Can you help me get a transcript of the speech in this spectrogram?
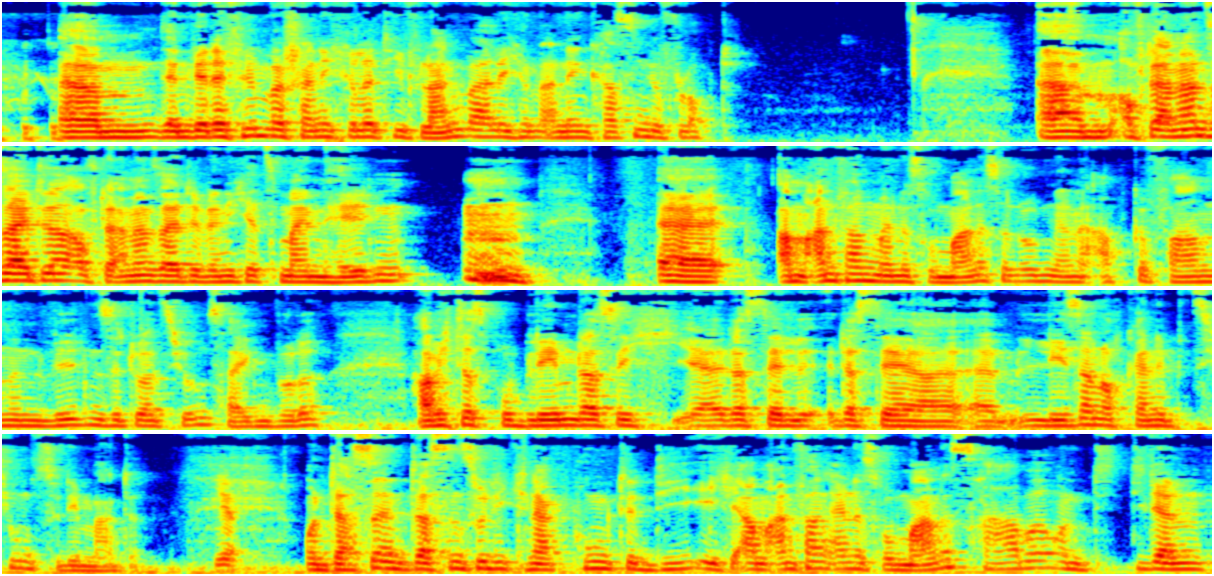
ähm, dann wäre der Film wahrscheinlich relativ langweilig und an den Kassen gefloppt. Ähm, auf der anderen Seite, auf der anderen Seite, wenn ich jetzt meinen Helden äh, am Anfang meines Romanes in irgendeiner abgefahrenen wilden Situation zeigen würde, habe ich das Problem, dass ich, äh, dass der, dass der äh, Leser noch keine Beziehung zu dem hatte. Ja. Und das sind, das sind so die Knackpunkte, die ich am Anfang eines Romanes habe und die dann,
